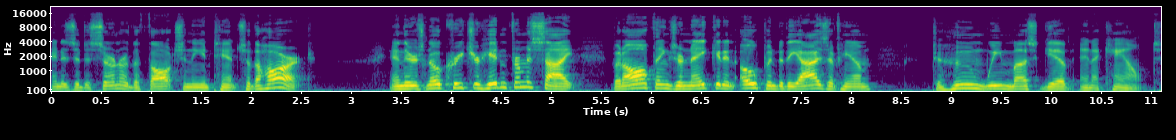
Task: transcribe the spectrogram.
and is a discerner of the thoughts and the intents of the heart and there is no creature hidden from his sight, but all things are naked and open to the eyes of him to whom we must give an account.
